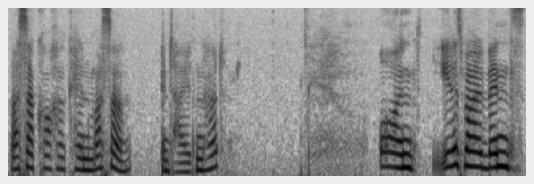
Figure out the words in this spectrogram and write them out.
Wasserkocher kein Wasser enthalten hat. Und jedes Mal, wenn es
